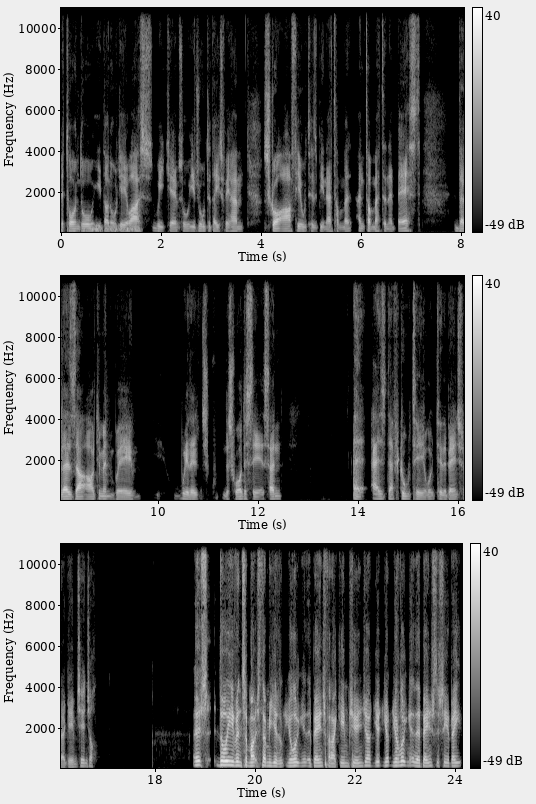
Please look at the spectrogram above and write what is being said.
Matondo he done okay last week, um, so he's rolled the dice for him. Scott Arfield has been intermittent, intermittent at best. There is that argument where where the, the squad is it's in. It is difficult to look to the bench for a game changer. It's not even so much to me. You're, you're looking at the bench for a game changer. You're, you're, you're looking at the bench to say, right,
